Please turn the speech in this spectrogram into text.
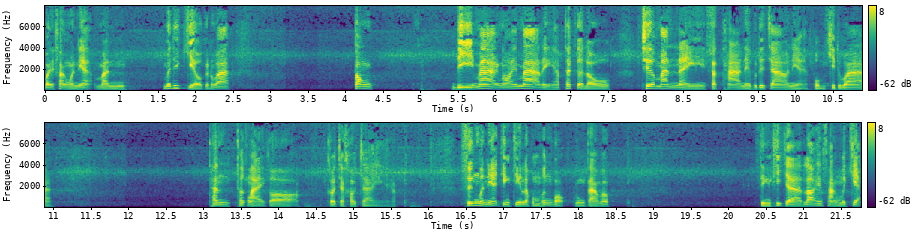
ไปฟังวันนี้มันไม่ได้เกี่ยวกันว่าต้องดีมากน้อยมากอะไรครับ ถ้าเกิดเราเชื่อมั่นในศรัทธาในพระพุทธเจ้าเนี่ย ผมคิดว่า ท่านทั้งหลายก็ก็จะเข้าใจครับ ซึ่งวันนี้จริง ๆ แล้วผมเพิ่งบอกหลวงตาว่า สิ่งที่จะเล่าให้ฟังเมื่อกี้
